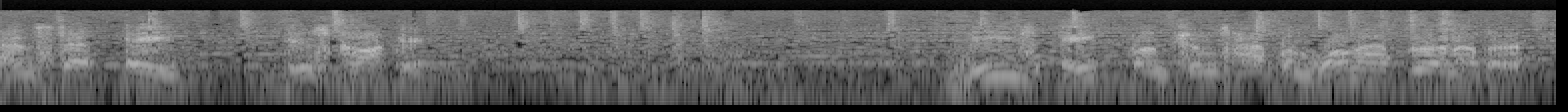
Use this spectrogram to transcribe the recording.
And step 8 is cocking. These eight functions happen one after another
